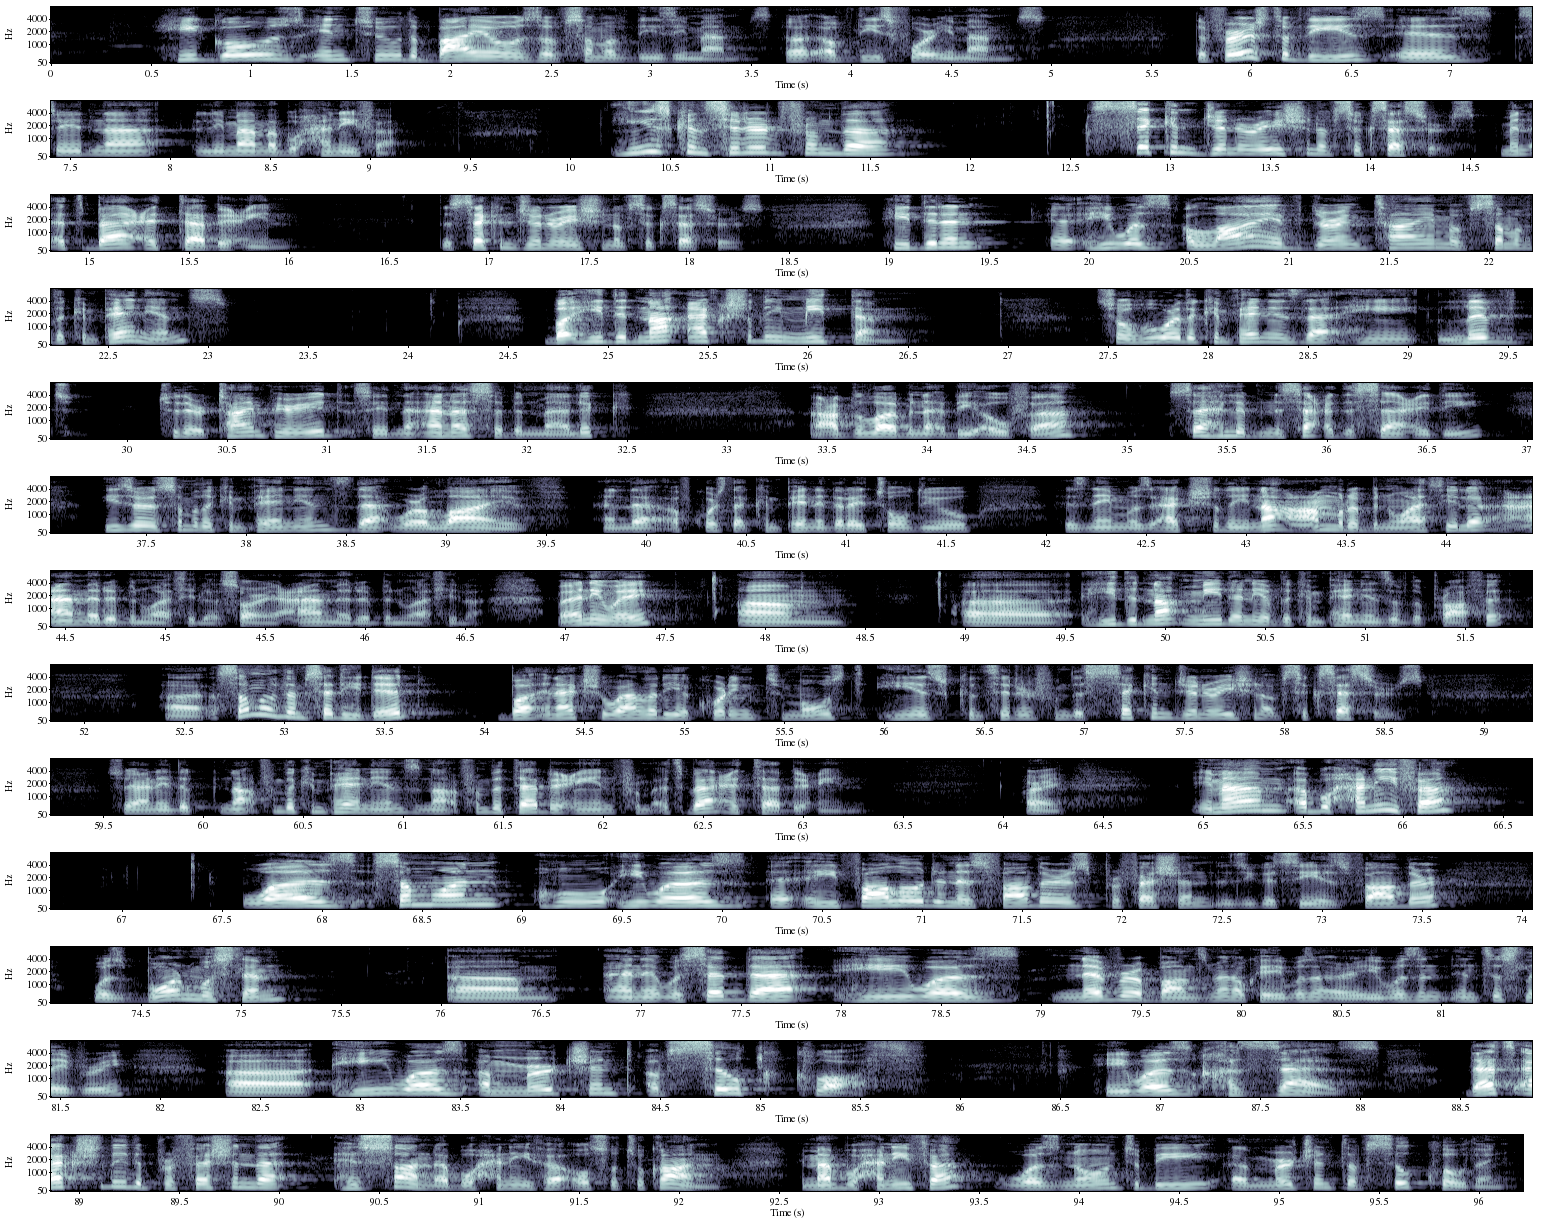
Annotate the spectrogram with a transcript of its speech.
he goes into the bios of some of these imams, uh, of these four imams. The first of these is Sayyidina Imam Abu Hanifa. He's considered from the second generation of successors, min atba' tabi'in, the second generation of successors. He didn't uh, he was alive during time of some of the companions but he did not actually meet them so who are the companions that he lived to their time period Sayyidina Anas ibn Malik Abdullah ibn Abi Awfa Sahl ibn Sa'd al-Sa'idi these are some of the companions that were alive and that of course that companion that I told you his name was actually not Amr ibn Wathila Amir ibn Wathila sorry Amir ibn Wathila but anyway um, uh, he did not meet any of the companions of the Prophet. Uh, some of them said he did, but in actuality, according to most, he is considered from the second generation of successors. So, yani the, not from the companions, not from the tabi'een, from atba' tabi'een. All right. Imam Abu Hanifa was someone who he was, uh, he followed in his father's profession. As you can see, his father was born Muslim. Um, and it was said that he was never a bondsman. Okay, he wasn't. He wasn't into slavery. Uh, he was a merchant of silk cloth. He was khazaz. That's actually the profession that his son Abu Hanifa also took on. Imam Abu Hanifa was known to be a merchant of silk clothing,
